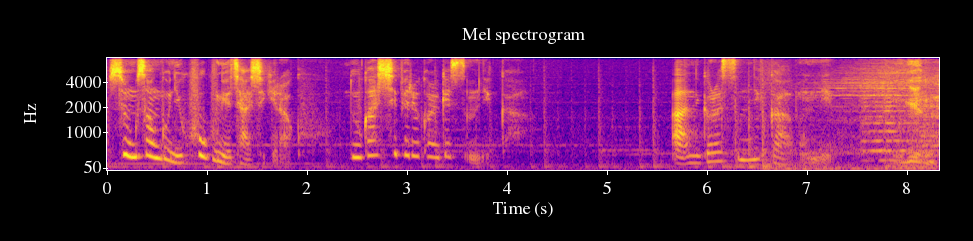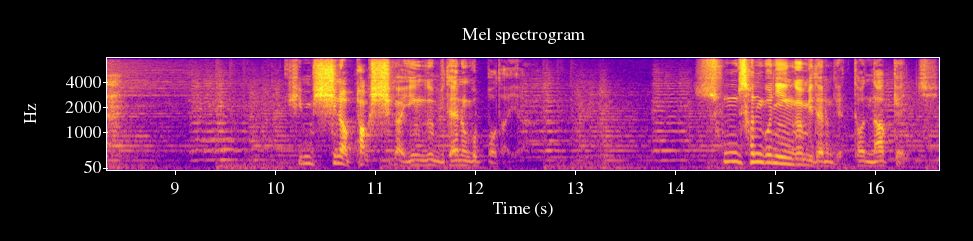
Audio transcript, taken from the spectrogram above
숭성군이 후궁의 자식이라고 누가 시비를 걸겠습니까? 안 그렇습니까, 아버님? 여긴 김씨나 박씨가 임금이 되는 것보다야 숭선군이 임금이 되는 게 더 낫겠지.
